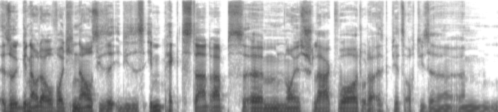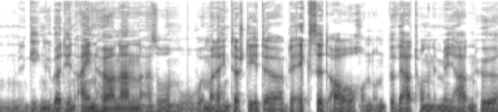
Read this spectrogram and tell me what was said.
Also genau darauf wollte ich hinaus, diese, dieses Impact-Startups, ähm, neues Schlagwort, oder es gibt jetzt auch diese ähm, gegenüber den Einhörnern, also wo, wo immer dahinter steht, der, der Exit auch und, und Bewertungen in Milliardenhöhe.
